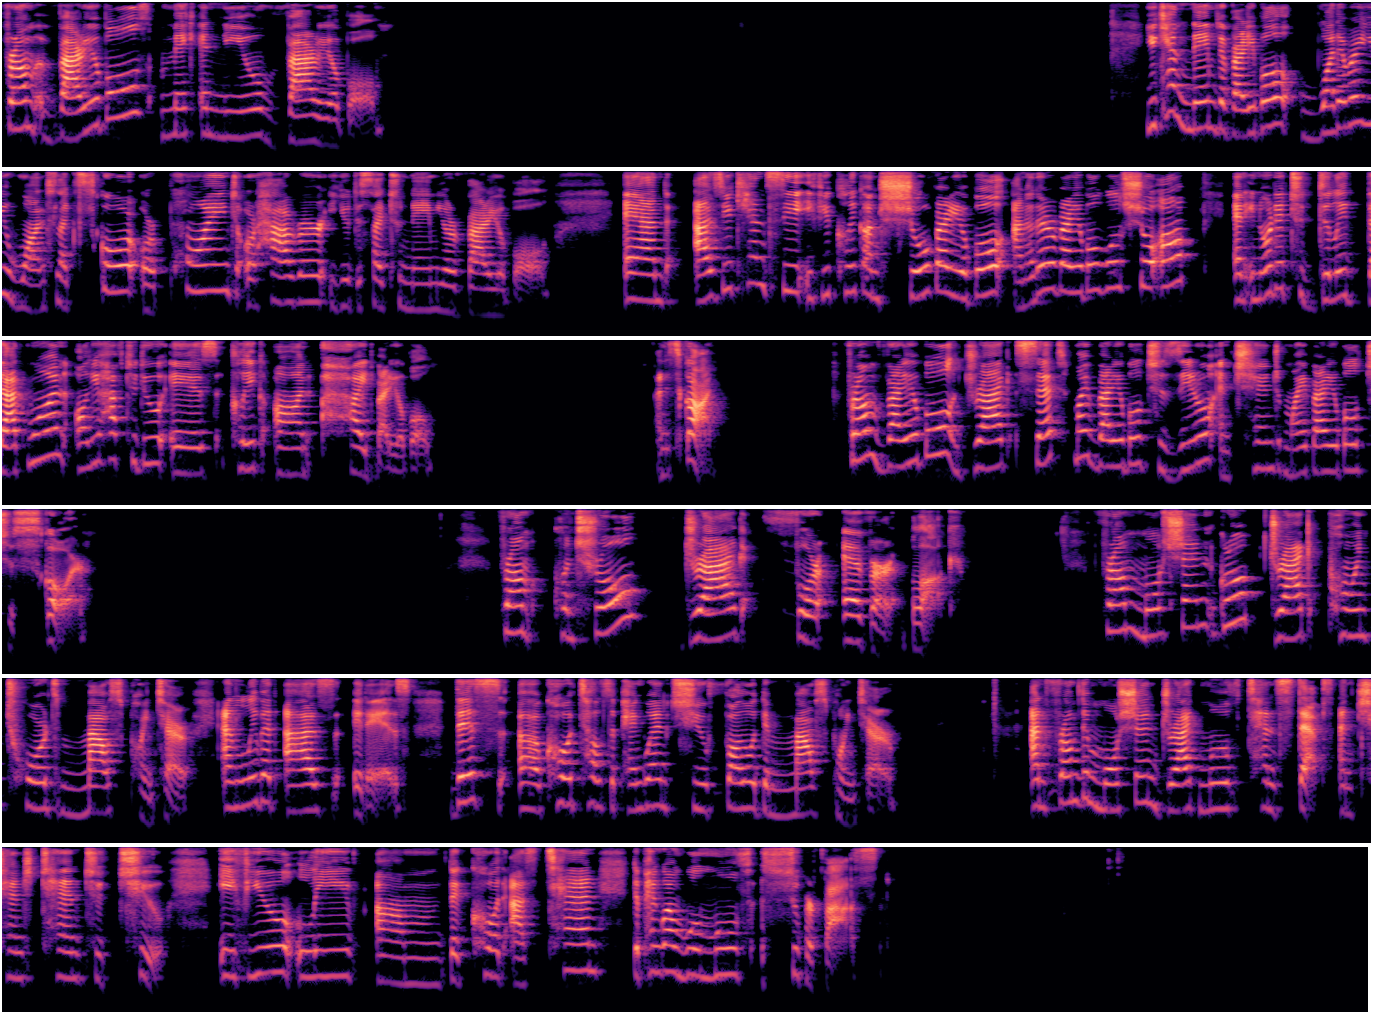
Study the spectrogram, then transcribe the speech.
From variables, make a new variable. You can name the variable whatever you want, like score or point or however you decide to name your variable. And as you can see, if you click on show variable, another variable will show up. And in order to delete that one, all you have to do is click on hide variable. And it's gone. From variable, drag set my variable to zero and change my variable to score. From control, drag forever block. From motion group, drag point towards mouse pointer and leave it as it is. This uh, code tells the penguin to follow the mouse pointer and from the motion drag move 10 steps and change 10 to 2 if you leave um, the code as 10 the penguin will move super fast.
